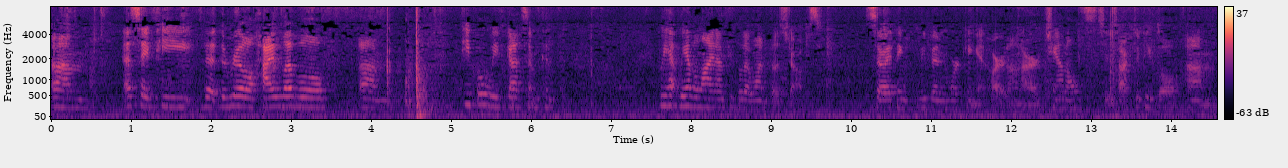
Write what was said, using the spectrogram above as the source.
um, SAP, the, the real high level um, people, we've got some, we have, we have a line on people that want those jobs. So I think we've been working it hard on our channels to talk to people. Um,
